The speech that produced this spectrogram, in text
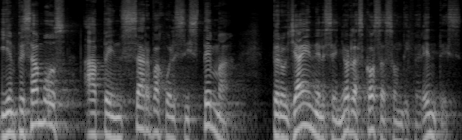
y empezamos a pensar bajo el sistema, pero ya en el Señor las cosas son diferentes.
